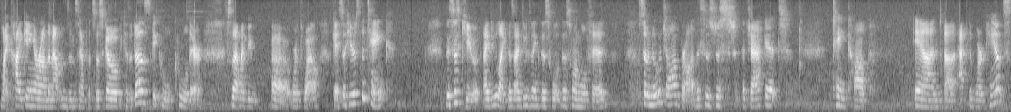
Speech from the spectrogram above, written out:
like hiking around the mountains in San Francisco because it does get cool, cool there. So that might be uh, worthwhile. Okay, so here's the tank. This is cute. I do like this. I do think this will, this one will fit. So no jog bra. This is just a jacket, tank top, and uh, activewear pants.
